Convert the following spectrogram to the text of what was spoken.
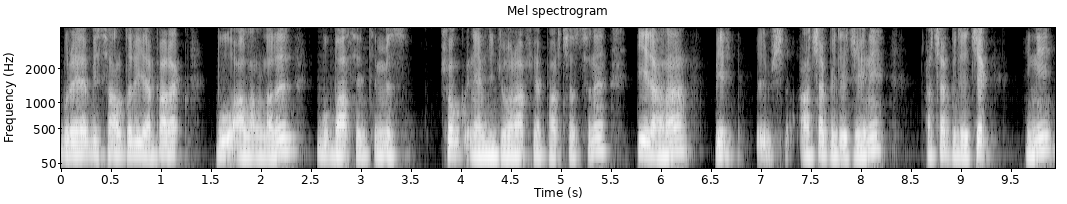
buraya bir saldırı yaparak bu alanları bu bahsettiğimiz çok önemli coğrafya parçasını İran'a bir açabileceğini açabilecek ini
